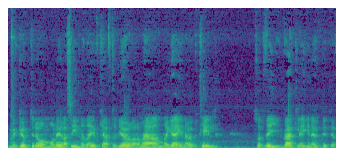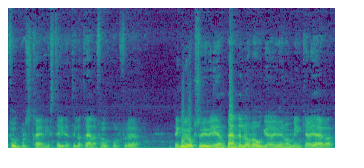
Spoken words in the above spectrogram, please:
mycket upp till dem och deras inre drivkraft att göra de här andra grejerna upp till. Så att vi verkligen utnyttjar fotbollsträningstiden till att träna fotboll. För det, det går ju också i en pendel och vågor genom min karriär att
